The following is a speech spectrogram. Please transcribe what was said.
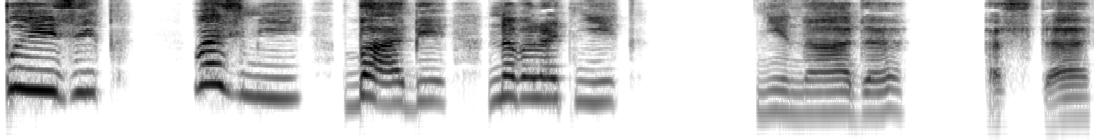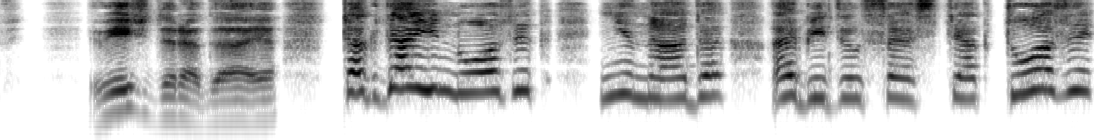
пызик, возьми бабе на воротник. Не надо, Оставь, вещь дорогая. Тогда и нозик не надо, — обиделся Остяк. Тоже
